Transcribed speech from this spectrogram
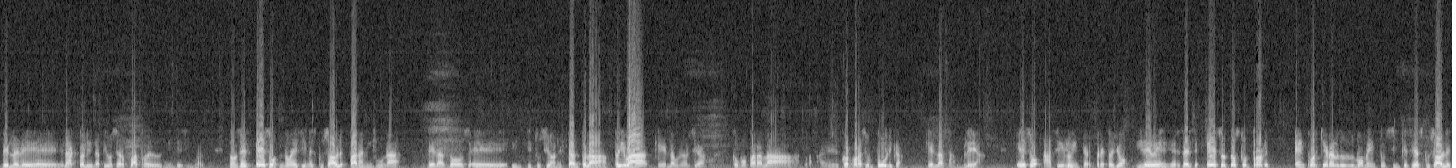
del, acto legislativo 04 de 2019. Entonces, eso no es inexcusable para ninguna de las dos eh, instituciones, tanto la privada, que es la universidad, como para la eh, corporación pública, que es la Asamblea. Eso así lo interpreto yo y debe ejercerse esos dos controles en cualquiera de los dos momentos sin que sea excusable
